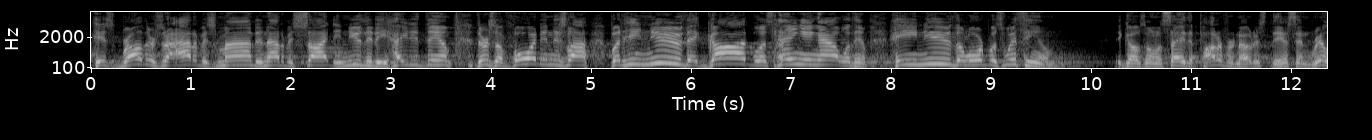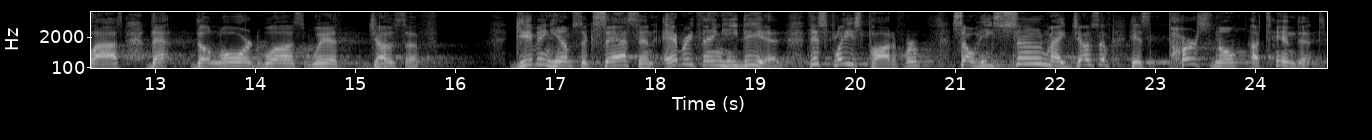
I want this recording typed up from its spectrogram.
his brothers are out of his mind and out of his sight, and he knew that he hated them, there's a void in his life, but he knew that God was hanging out with him. He knew the Lord was with him. It goes on to say that Potiphar noticed this and realized that the Lord was with Joseph. giving him success in everything he did. This pleased Potiphar, so he soon made Joseph his personal attendant.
